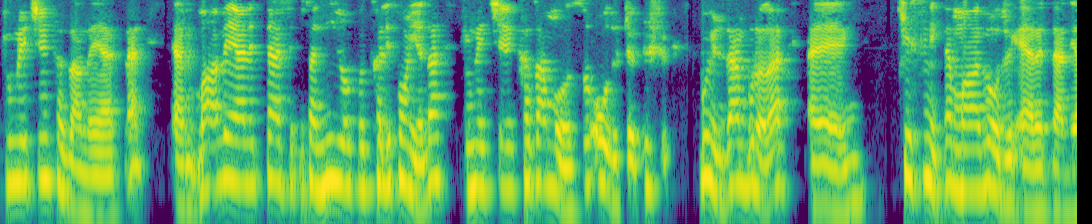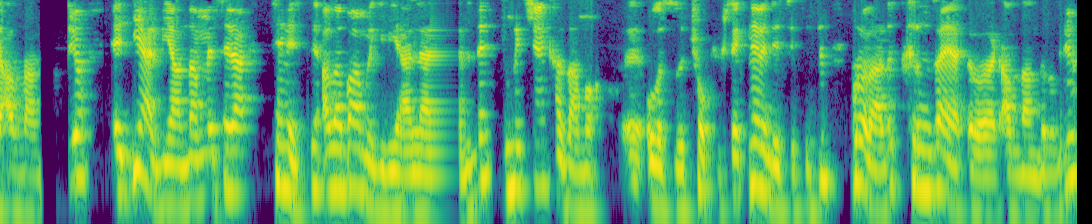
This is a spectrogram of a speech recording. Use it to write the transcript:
cumhuriyetçinin kazandığı eyaletler. Yani mavi eyalet dersek mesela New York ve Kaliforniya'da cumhuriyetçinin kazanma olasılığı oldukça düşük. Bu yüzden buralar e, kesinlikle mavi olacak eyaletler diye adlandırılıyor. E, diğer bir yandan mesela Tennessee, Alabama gibi yerlerde de Cumhuriyetçilerin kazanma e, olasılığı çok yüksek. Neredeyse kesin. Buralarda kırmızı eyaletler olarak adlandırılıyor.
